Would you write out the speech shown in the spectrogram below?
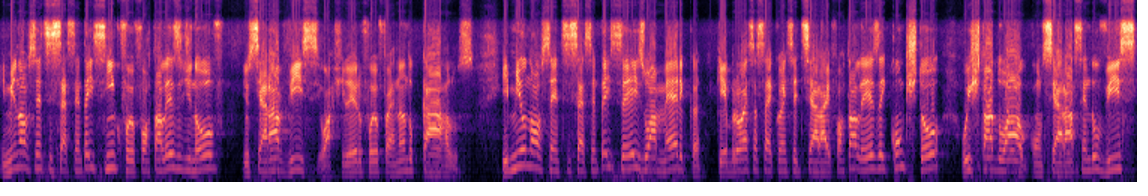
Em 1965 foi o Fortaleza de novo e o Ceará vice. O artilheiro foi o Fernando Carlos. Em 1966, o América quebrou essa sequência de Ceará e Fortaleza e conquistou o estadual, com o Ceará sendo vice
